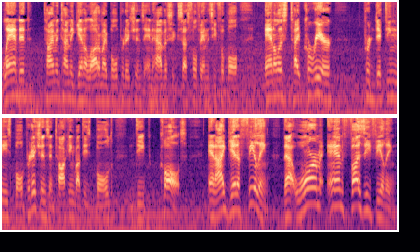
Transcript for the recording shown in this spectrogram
landed time and time again a lot of my bold predictions and have a successful fantasy football analyst type career predicting these bold predictions and talking about these bold, deep calls. And I get a feeling, that warm and fuzzy feeling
